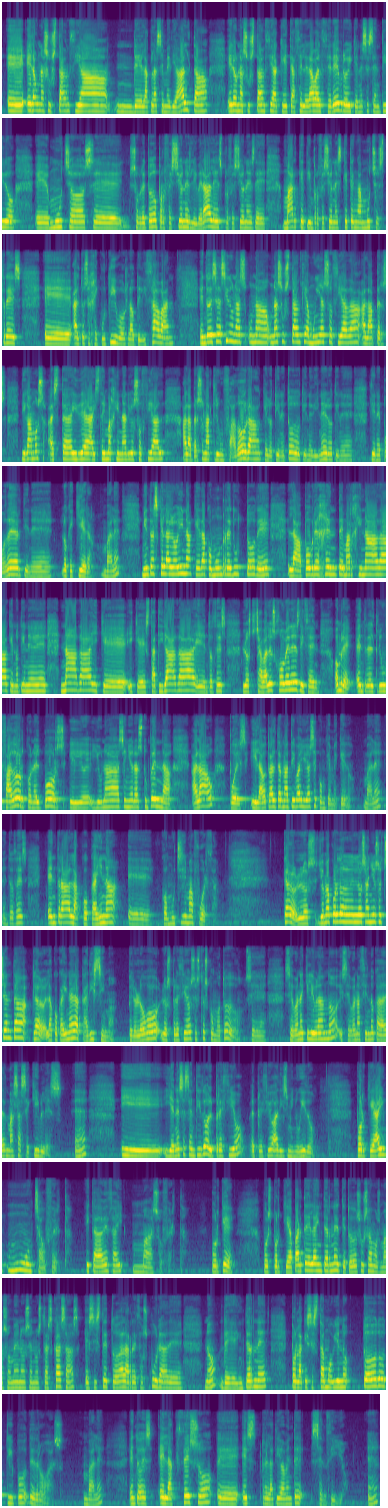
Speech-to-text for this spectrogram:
Eh, era una sustancia mm, de la clase media alta, era una sustancia que te aceleraba el cerebro y que en ese sentido eh, muchos, eh, sobre todo profesiones liberales, profesiones de marketing, profesiones que tengan mucho estrés, altos ejecutivos la utilizaban. Entonces ha sido una, una sustancia muy asociada a la, digamos, a esta idea, a este imaginario social, a la persona triunfadora, que lo tiene todo, tiene dinero, tiene tiene, poder, tiene lo que quiera, ¿vale? Mientras que la heroína queda como un reducto de la pobre gente marginada que no tiene nada y que, que está tirada y entonces los chavales jóvenes dicen, hombre, entre el triunfador con el Porsche y, una señora estupenda al lado, pues y la otra alternativa yo ya sé con qué me quedo, ¿vale? Entonces entra la cocaína eh, con muchísima fuerza. Claro, los, yo me acuerdo en los años 80, claro, la cocaína era carísima, pero luego los precios, esto es como todo, se, van equilibrando y se van haciendo cada vez más asequibles. ¿eh? Y, en ese sentido el precio, el precio ha disminuido, porque hay mucha oferta y cada vez hay más oferta. ¿Por qué? Pues porque aparte de la Internet que todos usamos más o menos en nuestras casas, existe toda la red oscura de, ¿no? de Internet por la que se está moviendo todo tipo de drogas, ¿vale? Entonces, el acceso eh, es relativamente sencillo. ¿eh?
